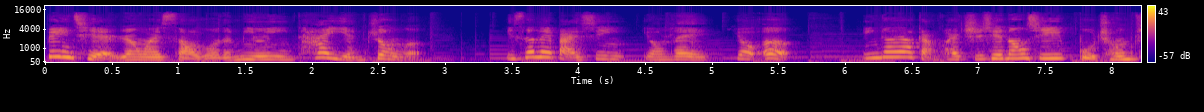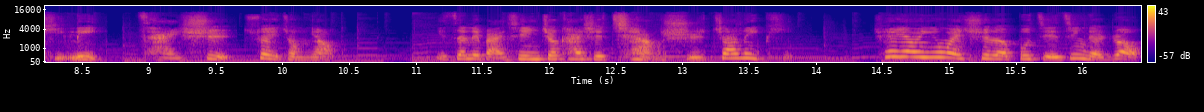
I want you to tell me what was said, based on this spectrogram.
并且认为扫罗的命令太严重了。以色列百姓又累又饿，应该要赶快吃些东西补充体力才是最重要的。以色列百姓就开始抢食战利品，却又因为吃了不洁净的肉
